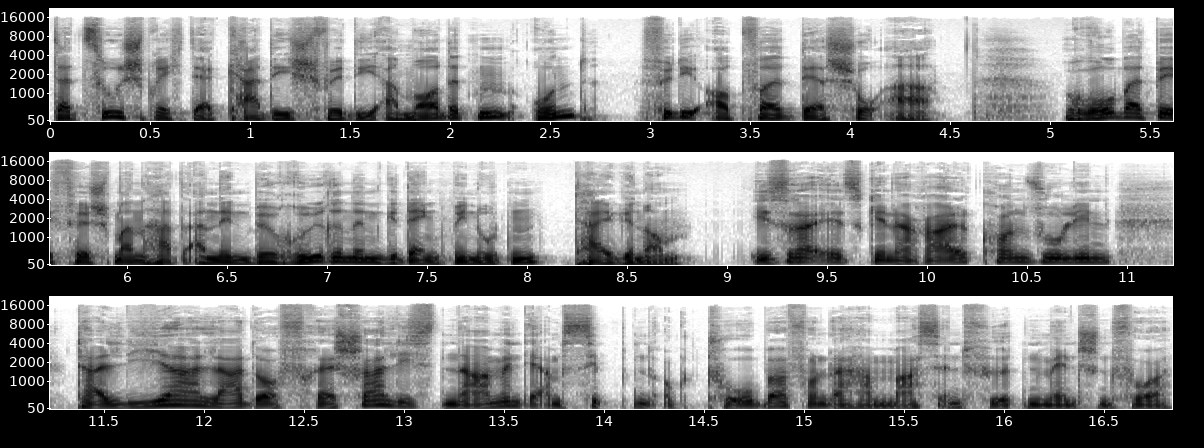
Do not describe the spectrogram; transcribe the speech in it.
Dazu spricht er Kaddisch für die Ermordeten und für die Opfer der Shoah. Robert B. Fischmann hat an den berührenden Gedenkminuten teilgenommen. Israels Generalkonsulin Talia Lador-Frescher liest Namen der am 7. Oktober von der Hamas entführten Menschen vor.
